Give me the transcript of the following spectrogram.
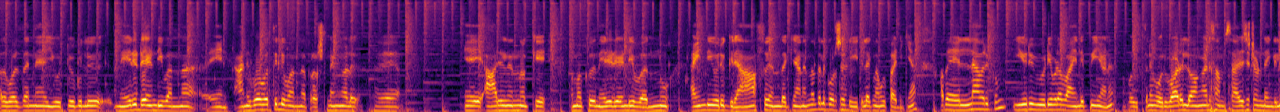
അതുപോലെ തന്നെ യൂട്യൂബിൽ നേരിടേണ്ടി വന്ന അനുഭവത്തിൽ വന്ന പ്രശ്നങ്ങൾ ആരിൽ നിന്നൊക്കെ നമുക്ക് നേരിടേണ്ടി വന്നു. അതിന്റെ ഒരു ഗ്രാഫ് എന്തൊക്കെയാണ് എന്നതിൽ കുറച്ച് ഡീറ്റെയിൽ ഒക്കെ നമുക്ക് പഠിക്കാം. അപ്പോൾ എല്ലാവർക്കും ഈ ഒരു വീഡിയോ ഇവിടെ വൈൻഡപ്പ് ചെയ്യാണ്. അപ്പോൾ ഇത്രയും ഒരുപാട് ലോങ് ആയിട്ട് സംസാരിച്ചിട്ടുണ്ടെങ്കിൽ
